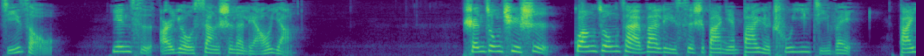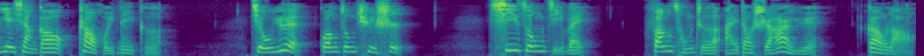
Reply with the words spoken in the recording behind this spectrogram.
挤走，因此而又丧失了辽阳。神宗去世，光宗在万历四十八年八月初一即位。把叶向高召回内阁。九月，光宗去世，熹宗即位，方从哲挨到十二月，告老。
